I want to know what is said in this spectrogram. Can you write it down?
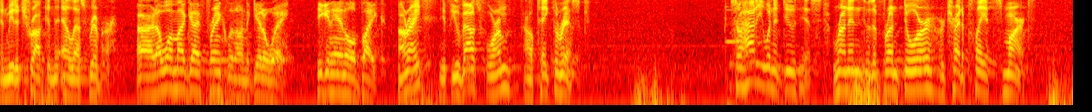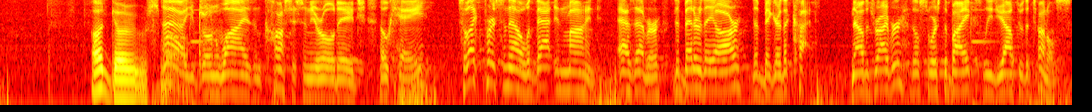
and meet a truck in the LS River. All right, I want my guy Franklin on the getaway. He can handle a bike. All right, if you vouch for him, I'll take the risk. So how do you want to do this? Run in through the front door or try to play it smart? I'd go smart. Ah, you've grown wise and cautious in your old age. Okay. Select personnel with that in mind. As ever, the better they are, the bigger the cut. Now the driver, they'll source the bikes, lead you out through the tunnels.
